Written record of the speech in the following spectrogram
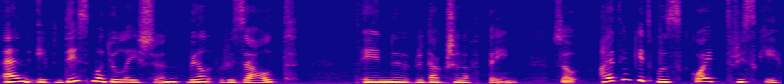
and if this modulation will result in reduction of pain. So I think it was quite risky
